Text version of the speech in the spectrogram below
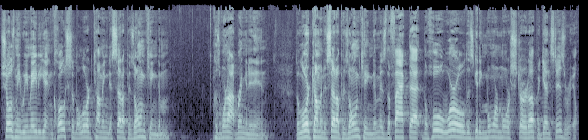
shows me we may be getting close to the Lord coming to set up his own kingdom because we're not bringing it in. The Lord coming to set up his own kingdom is the fact that the whole world is getting more and more stirred up against Israel.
